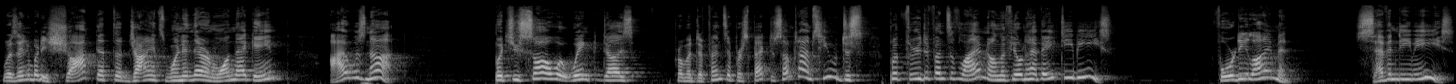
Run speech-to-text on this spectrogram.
was anybody shocked that the Giants went in there and won that game? I was not. But you saw what Wink does from a defensive perspective. Sometimes he would just put three defensive linemen on the field and have eight DBs, four D linemen, seven DBs.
